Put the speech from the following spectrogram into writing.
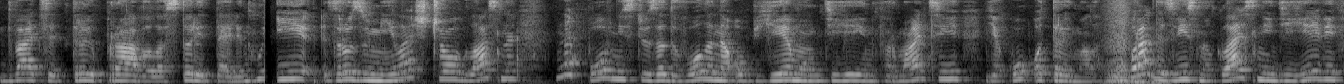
23 правила сторітелінгу і зрозуміла, що власне не повністю задоволена об'ємом тієї інформації, яку отримала. Поради, звісно, класні, дієві.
